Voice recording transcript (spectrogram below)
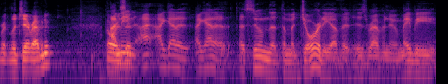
legit revenue? Or I mean, it? I, I gotta, I gotta assume that the majority of it is revenue. Maybe,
